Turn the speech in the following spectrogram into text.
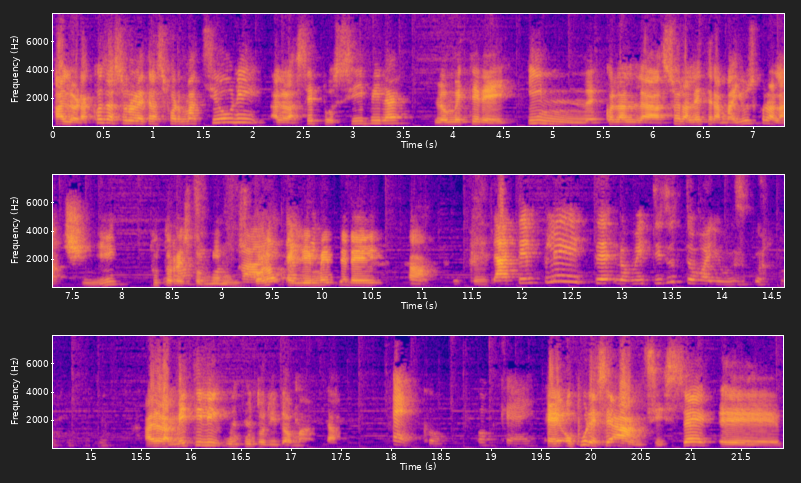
Allora, cosa sono le trasformazioni? Allora, se possibile, lo metterei in, con la, la sola lettera maiuscola, la C, tutto il No, resto si può minuscolo, e li metterei... Ah, ok. Da template lo metti tutto maiuscolo. Allora, mettili un punto di domanda. ecco, ok. Eh, oppure se, anzi, se eh,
